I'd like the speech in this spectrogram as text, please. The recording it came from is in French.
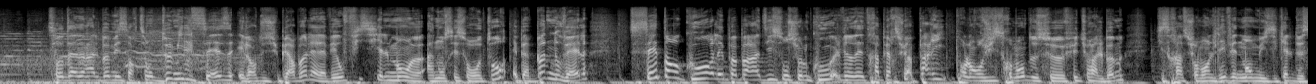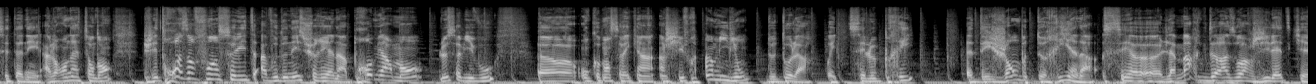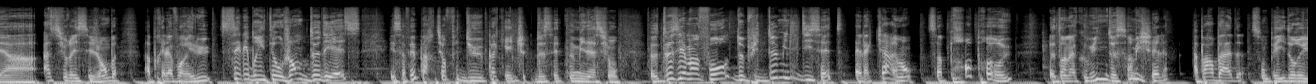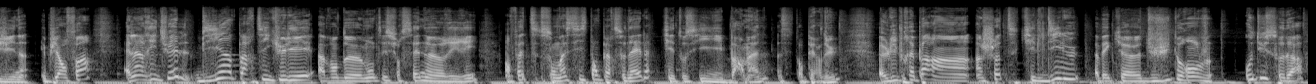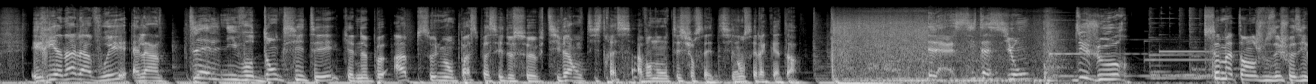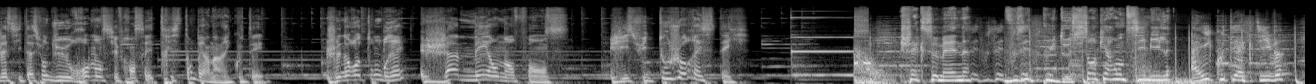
Son dernier album est sorti en 2016 et lors du Super Bowl, elle avait officiellement euh, annoncé son retour. Et eh bien bonne nouvelle, c'est en cours, les paparazzi sont sur le coup. Elle vient d'être aperçue à Paris pour l'enregistrement de ce futur album qui sera sûrement l'événement musical de cette année. Alors en attendant, j'ai trois infos insolites à vous donner sur Rihanna. Premièrement, le saviez-vous, euh, on commence avec un, un chiffre, 1 million de dollars. Oui, c'est le prix des jambes de Rihanna. C'est euh, la marque de rasoir Gillette qui a assuré ses jambes après l'avoir élu célébrité aux jambes de DS. Et ça fait partie en fait du package de cette nomination. Euh, deuxième info, depuis 2017, elle a carrément sa propre rue euh, dans la commune de Saint-Michel à Barbade, son pays d'origine. Et puis enfin, elle a un rituel bien particulier avant de monter sur scène, Riri. En fait, son assistant personnel, qui est aussi barman, c'est temps perdu, lui prépare un shot qu'il dilue avec du jus d'orange ou du soda. Et Rihanna l'a avoué, elle a un tel niveau d'anxiété qu'elle ne peut absolument pas se passer de ce petit verre anti-stress avant de monter sur scène. Sinon, c'est la cata. La citation du jour. Ce matin, je vous ai choisi la citation du romancier français Tristan Bernard. Écoutez. Je ne retomberai jamais en enfance. J'y suis toujours resté. Chaque semaine, vous êtes plus de 146 000 à écouter Active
